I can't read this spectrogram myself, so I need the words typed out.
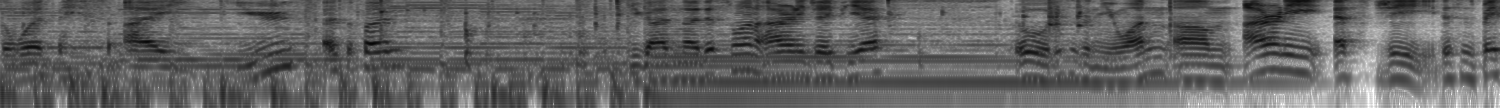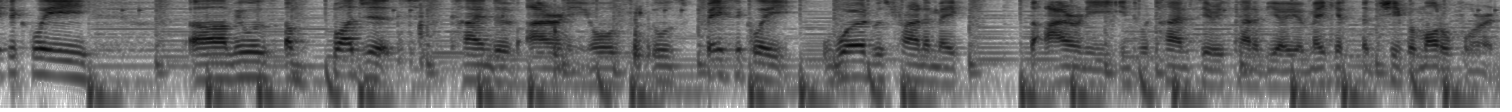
the word base I used, I suppose. You guys know this one, Irony JPX. Oh, this is a new one. Um, Irony SG. This is basically, um, it was a budget kind of irony. It was, it was basically, Werrd was trying to make the irony into a time series kind of yo-yo, make it a cheaper model for it.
